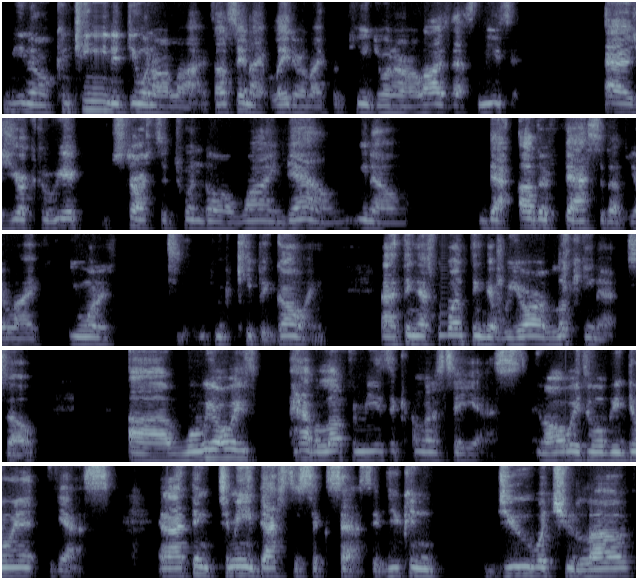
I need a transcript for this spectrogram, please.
you know, continue to do in our lives. I'll say like later in life, continue doing our lives. That's music as your career starts to dwindle or wind down, you know, that other facet of your life, you want to keep it going. And I think that's one thing that we are looking at. So, uh, will we always have a love for music? I'm going to say yes. And always will be doing it? Yes. And I think to me, that's the success. If you can do what you love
